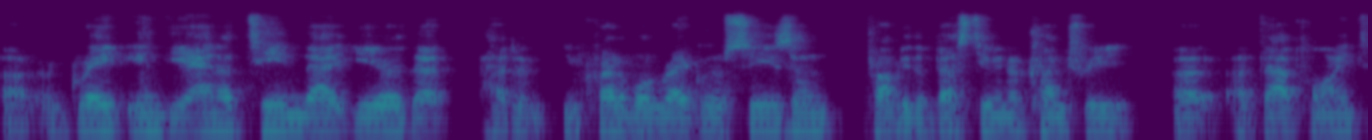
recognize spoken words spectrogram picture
a great Indiana team that year that had an incredible regular season, probably the best team in the country uh, at that point.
